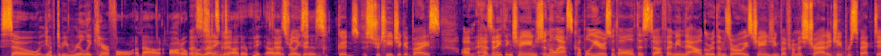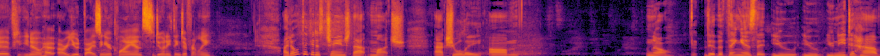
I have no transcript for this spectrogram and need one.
So you have to be really careful about auto posting good. to other pa- other That's really places. good, good strategic advice. Um, has anything changed in the last couple of years with all of this stuff? I mean, the algorithms are always changing, but from a strategy perspective, you know, ha- are you advising your clients to do anything differently? I don't think it has changed that much, actually. Um, no. The, the thing is that you, you, you need to have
